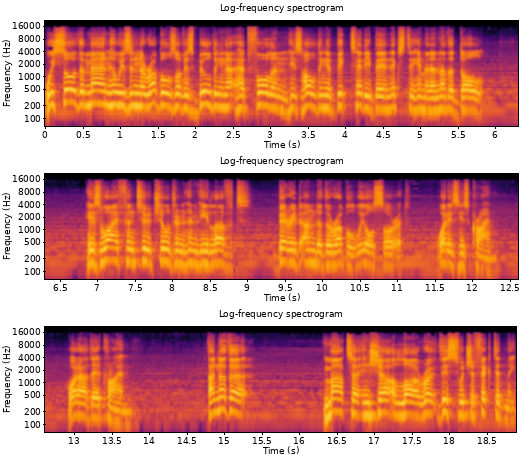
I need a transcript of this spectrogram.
We saw the man who is in the rubbles of his building that had fallen. He's holding a big teddy bear next to him and another doll. His wife and two children whom he loved buried under the rubble. We all saw it. What is his crime? What are their crime? Another martyr, inshallah, wrote this which affected me.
